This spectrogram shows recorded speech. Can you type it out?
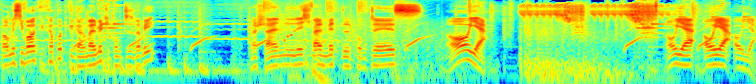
Warum ist die Wolke kaputt gegangen? Weil Mittelpunkt ist, oder wie? Wahrscheinlich, weil Mittelpunkt ist. Oh ja. Yeah. Oh ja, yeah, oh ja, yeah, oh ja.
